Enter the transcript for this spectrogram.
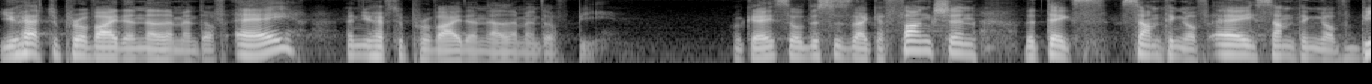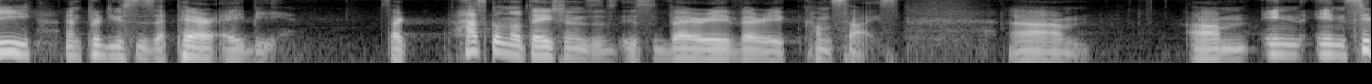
you have to provide an element of A, and you have to provide an element of B. Okay, so this is like a function that takes something of A, something of B, and produces a pair AB. It's like Haskell notation is, is very, very concise. Um, um, in, in C++,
